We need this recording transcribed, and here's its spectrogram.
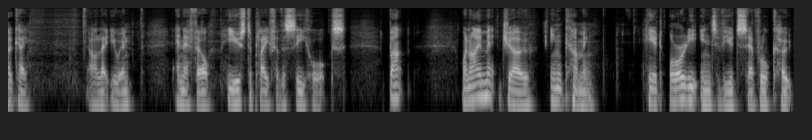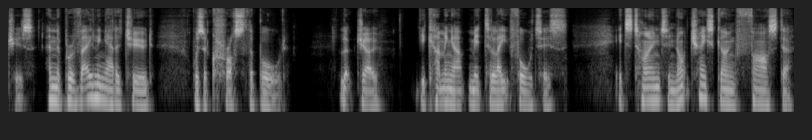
okay, I'll let you in. NFL. He used to play for the Seahawks. But when I met Joe incoming, he had already interviewed several coaches, and the prevailing attitude was across the board. Look, Joe, you're coming up mid to late 40s. It's time to not chase going faster.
